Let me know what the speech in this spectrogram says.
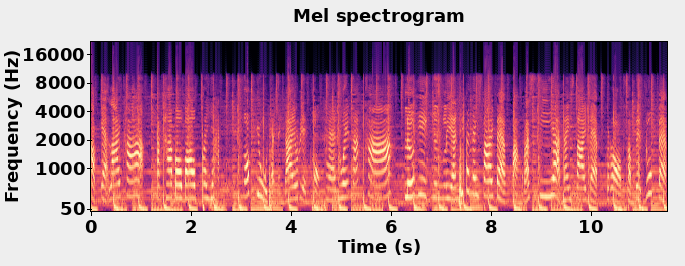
ลับแกะลายค่ะ ราคาเบาๆประหยัด งบอยู่แถมยังได้เหรียญของแท้ด้วยนะคะ หรืออีกหนึ่ง ยนที่เป็นในสไตล์แบบฝั่งรัสเซีย ในสไตล์แบบกรอบสำเร็จรูปแบบ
